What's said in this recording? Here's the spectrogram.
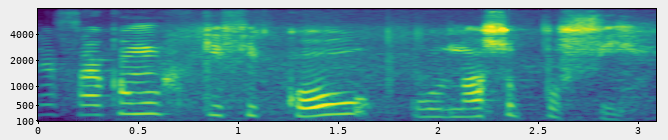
Olha só como que ficou o nosso puff.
